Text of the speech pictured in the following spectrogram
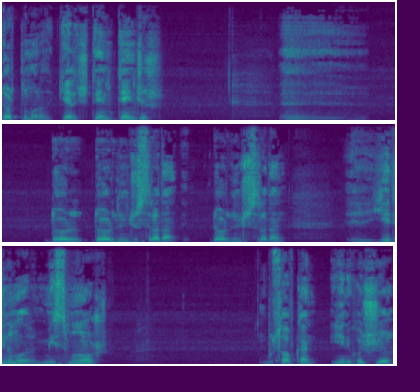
4 numaralı Gelish Danger. Ee, 4. sıradan 4. sıradan 7 numaralı Miss Munor. Bu safkan yeni koşuyor.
